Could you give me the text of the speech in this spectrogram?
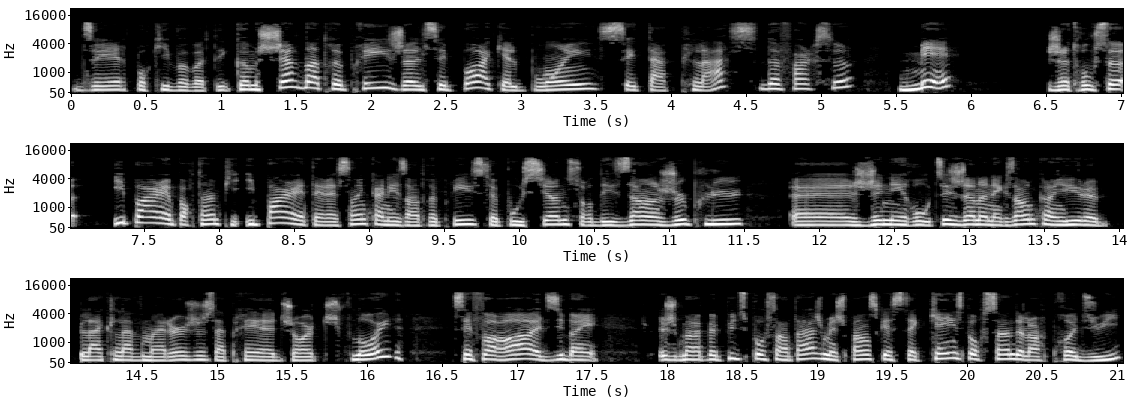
dire pour qui il va voter. Comme chef d'entreprise, je ne sais pas à quel point c'est ta place de faire ça, mais je trouve ça hyper important puis hyper intéressant quand les entreprises se positionnent sur des enjeux plus euh, généraux. Tu sais, je donne un exemple quand il y a eu le Black Lives Matter juste après euh, George Floyd, Sephora a dit ben je me rappelle plus du pourcentage, mais je pense que c'était 15% de leurs produits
